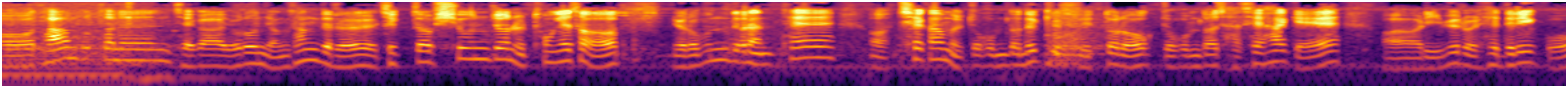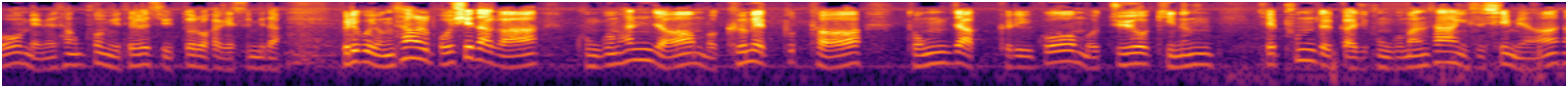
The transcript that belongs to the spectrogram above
어, 다음부터는 제가 이런 영상들을 직접 시운전을 통해서 여러분들한테 어, 체감을 조금 더 느낄 수 있도록 조금 더 자세하게 어, 리뷰를 해드리고 매매 상품이 될 수 있도록 하겠습니다. 그리고 영상을 보시다가 궁금한 점, 뭐 금액부터 동작 그리고 뭐 주요 기능 제품들까지 궁금한 사항 있으시면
